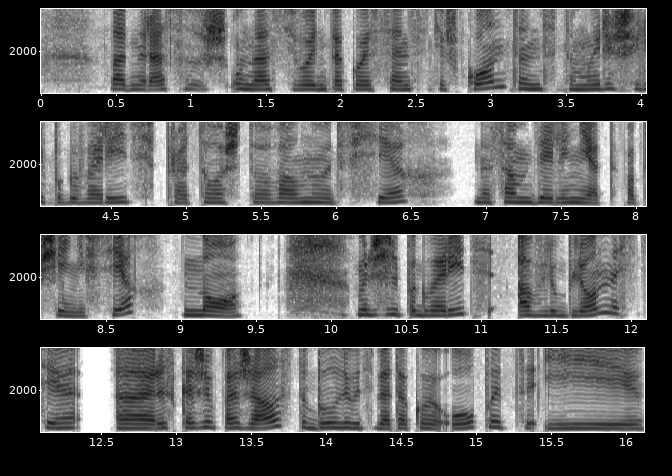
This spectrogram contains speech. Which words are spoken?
Ладно, раз уж у нас сегодня такой sensitive контент, то мы решили поговорить про то, что волнует всех. На самом деле нет, вообще не всех, но мы решили поговорить о влюбленности. Э, расскажи, пожалуйста, был ли у тебя такой опыт и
